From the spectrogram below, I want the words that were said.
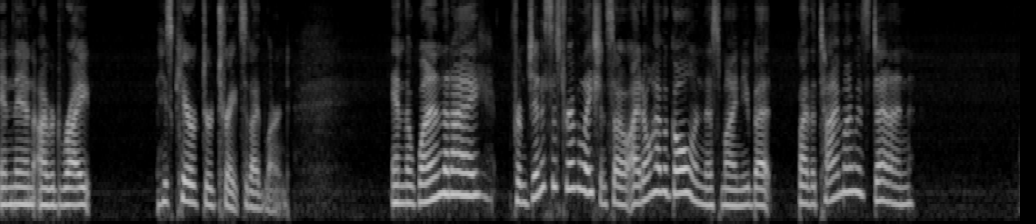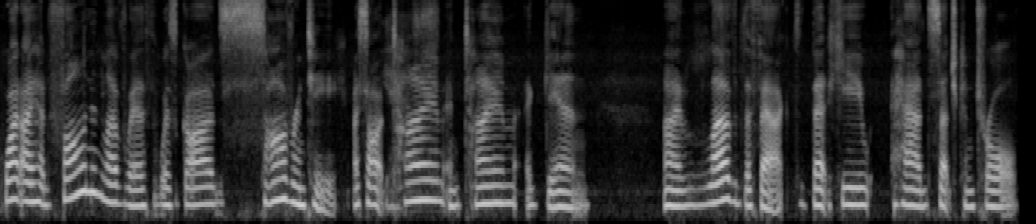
and then I would write his character traits that I'd learned. And the one that I, from Genesis to Revelation, so I don't have a goal in this, mind you, but by the time I was done, what I had fallen in love with was God's sovereignty. I saw it yes. time and time again. I loved the fact that He had such control.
